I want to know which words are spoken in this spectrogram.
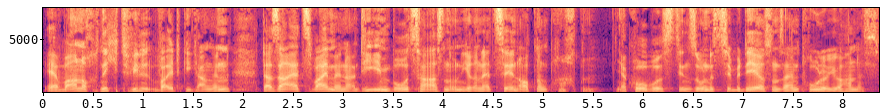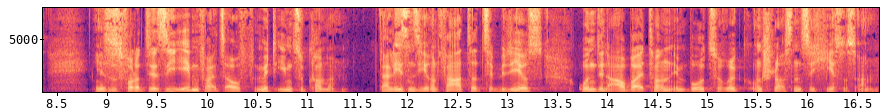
Er war noch nicht viel weit gegangen, da sah er zwei Männer, die im Boot saßen und ihre Netze in Ordnung brachten. Jakobus, den Sohn des Zebedäus und seinen Bruder Johannes. Jesus forderte sie ebenfalls auf, mit ihm zu kommen. Da ließen sie ihren Vater Zebedeus und den Arbeitern im Boot zurück und schlossen sich Jesus an.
